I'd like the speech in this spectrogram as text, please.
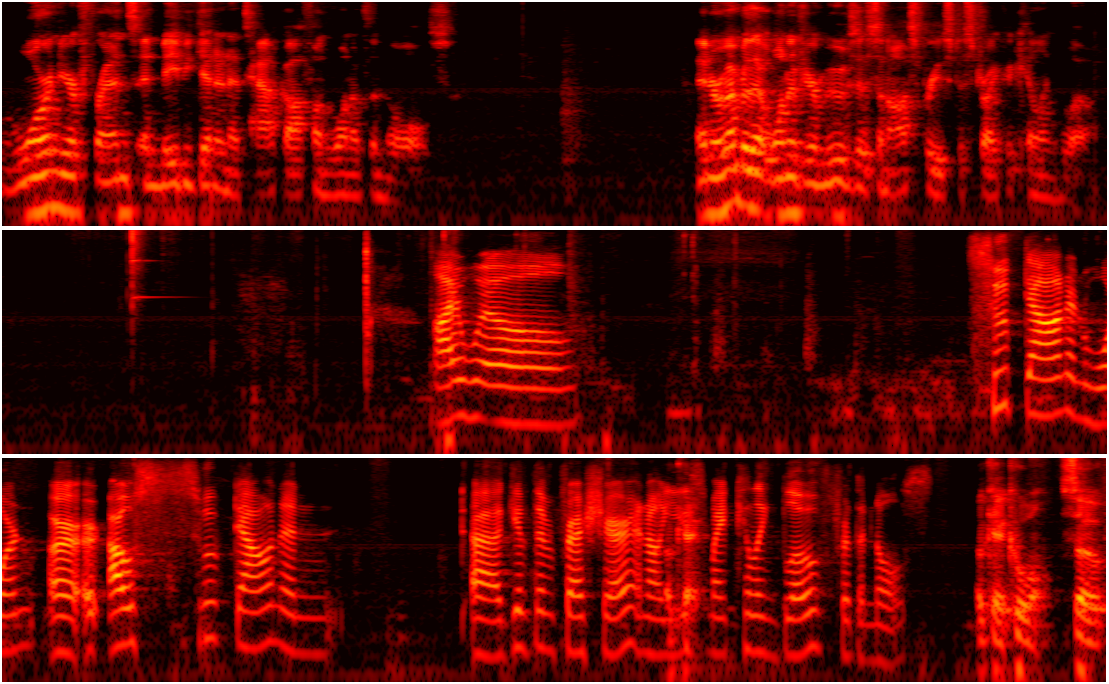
warn your friends and maybe get an attack off on one of the gnolls. And remember that one of your moves as an osprey is to strike a killing blow. I will swoop down and warn, or, or I'll swoop down and uh, give them fresh air, and I'll Okay. use my killing blow for the gnolls. Okay, cool. So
